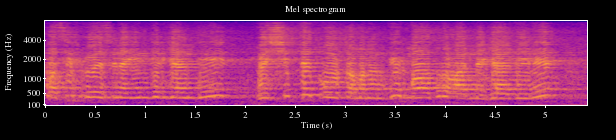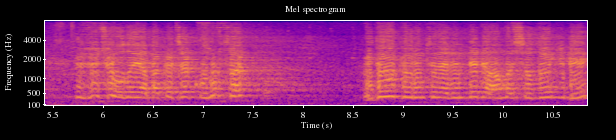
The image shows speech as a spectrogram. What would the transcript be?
pasif öğesine indirgendiği ve şiddet ortamının bir mağduru haline geldiğini üzücü olaya bakacak olursak Video görüntülerinde de anlaşıldığı gibi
